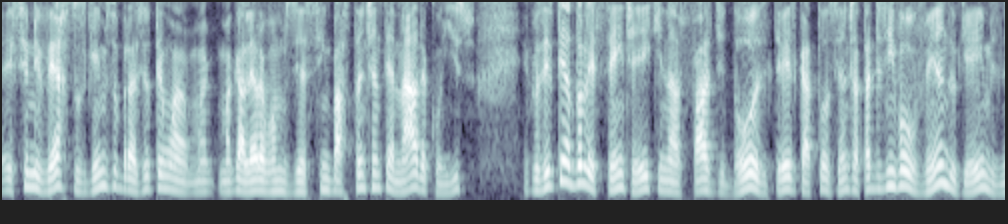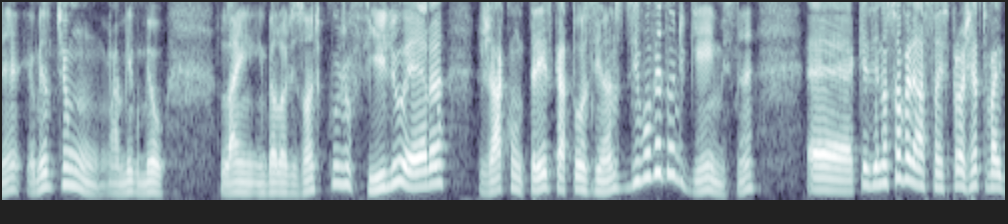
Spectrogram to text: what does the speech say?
esse universo dos games. O Brasil tem uma, uma, uma, galera, vamos dizer assim, bastante antenada com isso. Inclusive, tem adolescente aí que na fase de 12, 13, 14 anos já está desenvolvendo games, né? Eu mesmo tinha um amigo meu lá em, em, Belo Horizonte cujo filho era, já com 13, 14 anos, desenvolvedor de games, né? É, quer dizer, na sua avaliação, esse projeto vai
